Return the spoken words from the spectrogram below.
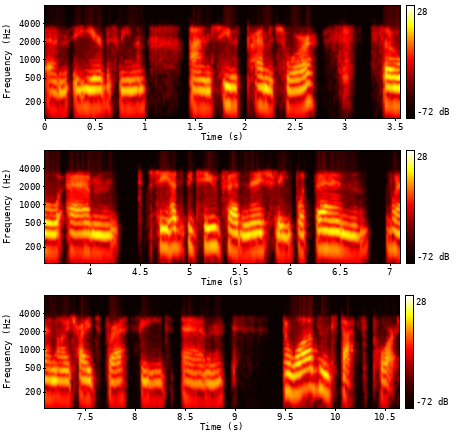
um, a year between them, and she was premature, so um, she had to be tube fed initially. But then when I tried to breastfeed, um, there wasn't that support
